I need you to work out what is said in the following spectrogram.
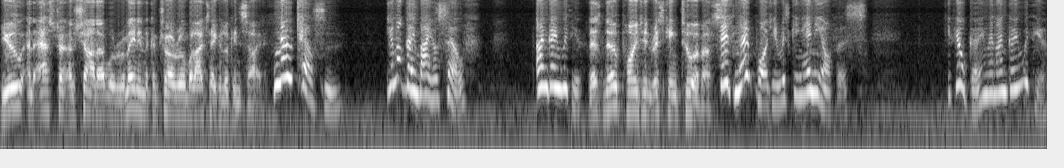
You and Astra and Shana will remain in the control room while I take a look inside. No, Telson. You're not going by yourself. I'm going with you. There's no point in risking two of us. There's no point in risking any of us. If you're going, then I'm going with you.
